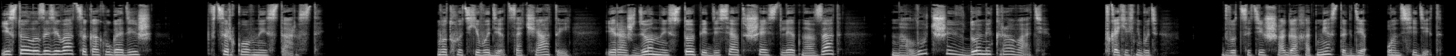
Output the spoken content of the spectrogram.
и стоило зазеваться, как угодишь в церковные старосты. Вот хоть его дед зачатый и рожденный 156 лет назад на лучшей в доме кровати, в каких-нибудь двадцати шагах от места, где он сидит.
